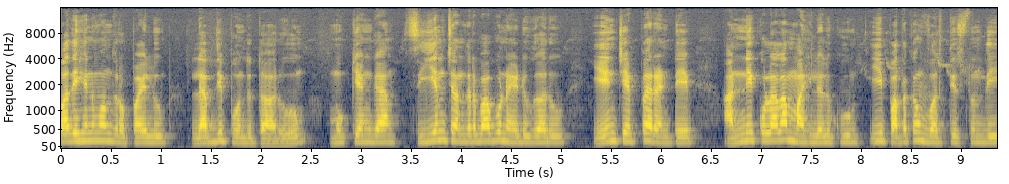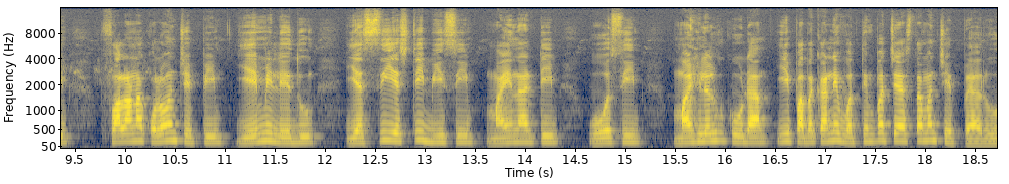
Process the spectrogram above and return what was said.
పదిహేను వందల రూపాయలు లబ్ధి పొందుతారు. ముఖ్యంగా సీఎం చంద్రబాబు నాయుడు గారు ఏం చెప్పారంటే అన్ని కులాల మహిళలకు ఈ పథకం వర్తిస్తుంది. ఫలానా కులం అని చెప్పి ఏమీ లేదు. SC ST BC minority OC మహిళలకు కూడా ఈ పథకాన్ని వర్తింప చేస్తామని చెప్పారు.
